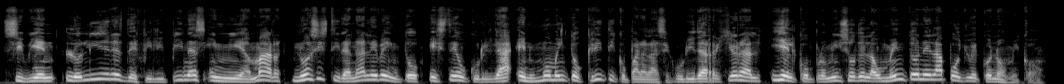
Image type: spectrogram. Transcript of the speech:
Si bien los líderes de Filipinas y Myanmar no asistirán al evento, este ocurrirá en un momento crítico para la seguridad regional y el compromiso del aumento en el apoyo económico.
